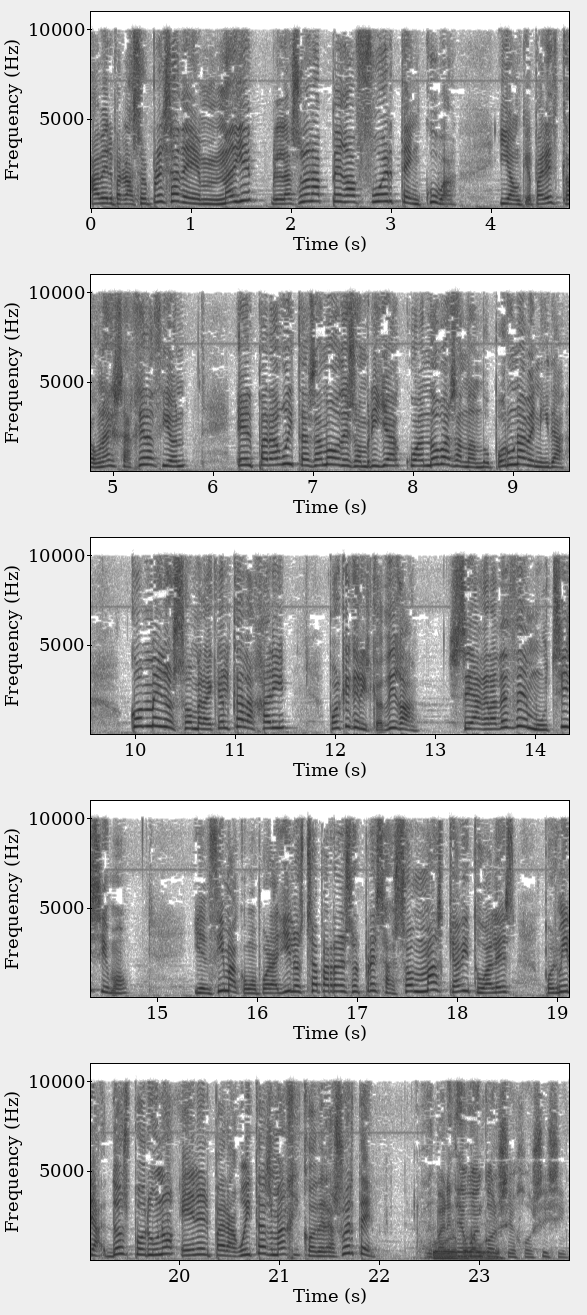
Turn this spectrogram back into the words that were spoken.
A ver, para la sorpresa de nadie, la sola pega fuerte en Cuba. Y aunque parezca una exageración, el paragüitas a modo de sombrilla cuando vas andando por una avenida con menos sombra que el Kalahari, ¿por qué queréis que os diga? Se agradece muchísimo. Y encima, como por allí los chaparrones sorpresa son más que habituales, pues mira, dos por uno en el paragüitas mágico de la suerte. Me parece buen consejo, sí, sí.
